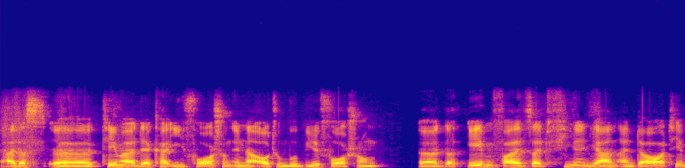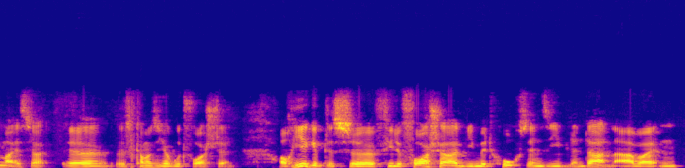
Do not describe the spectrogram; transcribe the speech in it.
Ja, das äh, Thema der KI-Forschung in der Automobilforschung äh, das ebenfalls seit vielen Jahren ein Dauerthema ist, ja, äh, das kann man sich ja gut vorstellen. Auch hier gibt es äh, viele Forscher, die mit hochsensiblen Daten arbeiten.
